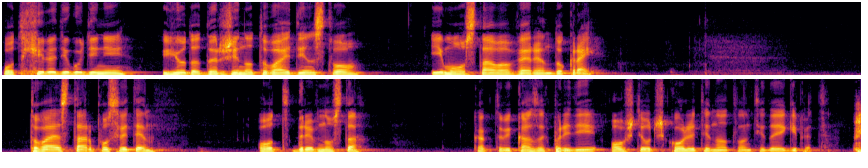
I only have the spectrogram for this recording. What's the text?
От хиляди години Юда държи на това единство и му остава верен до край. Това е стар посветен от древността. Както ви казах преди, още от школите на Атлантида Египет.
